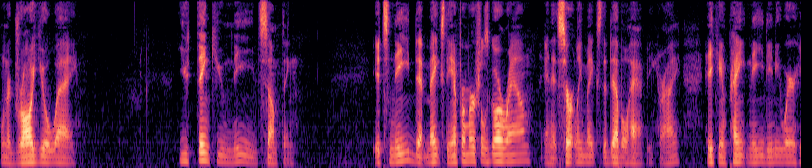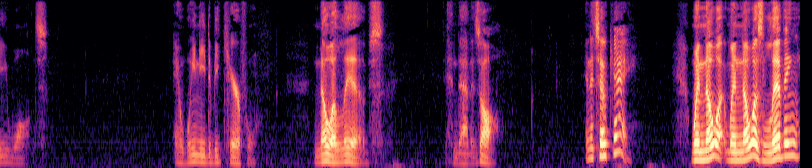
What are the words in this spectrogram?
want to draw you away. You think you need something. It's need that makes the infomercials go around, and it certainly makes the devil happy, right? He can paint need anywhere he wants. and we need to be careful. Noah lives, and that is all. And it's okay. When Noah when Noah's living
